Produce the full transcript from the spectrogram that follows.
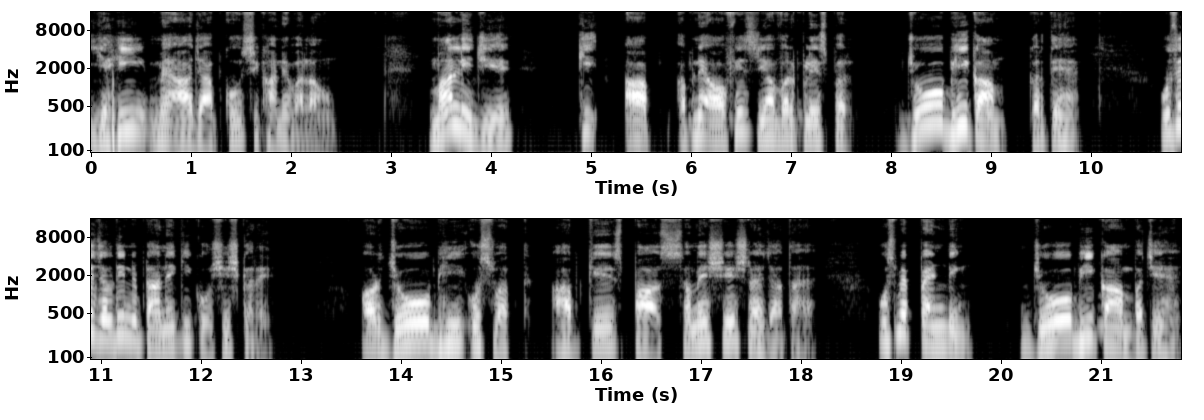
यही मैं आज आपको सिखाने वाला हूँ। मान लीजिए कि आप अपने ऑफ़िस या वर्क प्लेस पर जो भी काम करते हैं, उसे जल्दी निपटाने की कोशिश करें। और जो भी उस वक्त आपके पास समय शेष रह जाता है उसमें पेंडिंग जो भी काम बचे हैं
